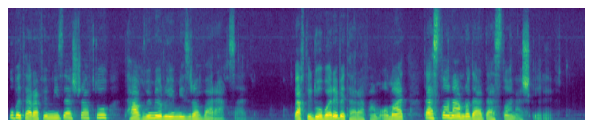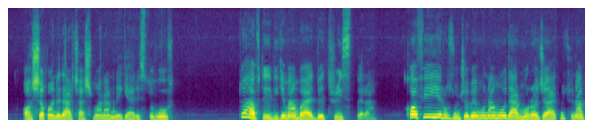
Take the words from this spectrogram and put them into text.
او به طرف میزش رفت و تقویم روی میز را ورق زد. وقتی دوباره به طرفم آمد دستانم را در دستانش گرفت. عاشقانه در چشمانم نگریست و گفت دو هفته دیگه من باید به تریست برم. کافیه یه روز اونجا بمونم و در مراجعت می‌تونم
